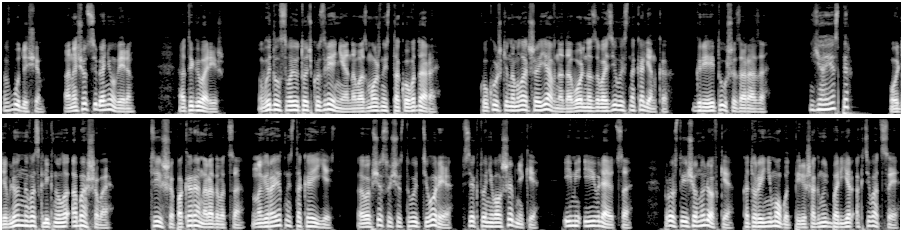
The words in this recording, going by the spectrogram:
В будущем. А насчет себя не уверен. А ты говоришь. Выдал свою точку зрения на возможность такого дара. Кукушкина-младшая явно довольно завозилась на коленках. Греет уши, зараза. «Я Эспер?» Удивленно воскликнула Абашева. Тише, пока рано радоваться, но вероятность такая есть. А вообще существует теория, все, кто не волшебники, ими и являются. Просто еще нулевки, которые не могут перешагнуть барьер активации,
